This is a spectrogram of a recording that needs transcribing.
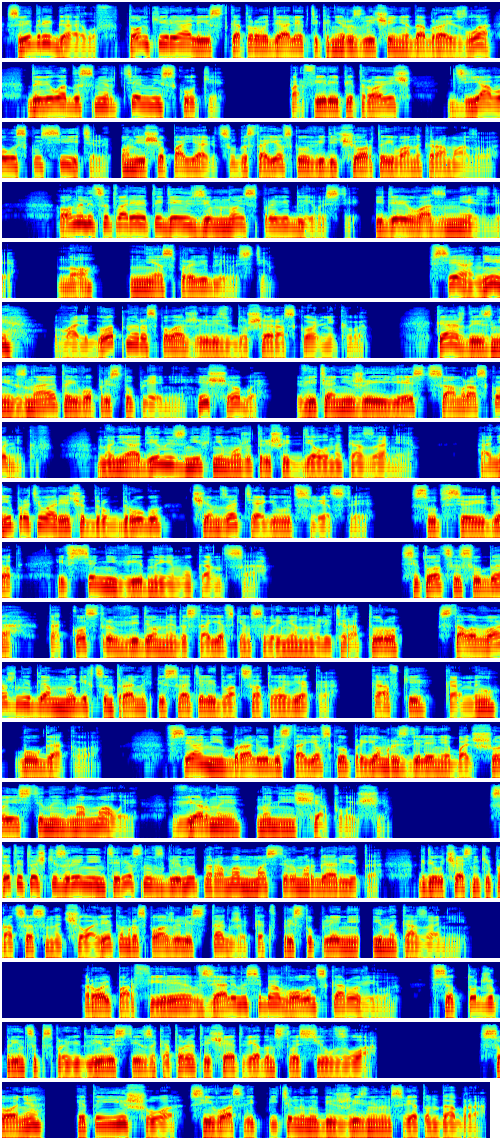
Свидригайлов, тонкий реалист, которого диалектика неразвлечения добра и зла довела до смертельной скуки. Порфирий Петрович — дьявол-искуситель, он еще появится у Достоевского в виде черта Ивана Карамазова. Он олицетворяет идею земной справедливости, идею возмездия, но несправедливости. Все они вольготно расположились в душе Раскольникова. Каждый из них знает о его преступлении. Еще бы. Ведь они же и есть сам Раскольников. Но ни один из них не может решить дело наказания. Они противоречат друг другу, чем затягивают следствие. Суд все идет, и все не видно ему конца. Ситуация суда, так остро введенная Достоевским в современную литературу, стала важной для многих центральных писателей XX века, Кавки, Камю, Булгакова. Все они брали у Достоевского прием разделения большой истины на малые, верные, но не исчерпывающие. С этой точки зрения интересно взглянуть на роман «Мастер и Маргарита», где участники процесса над человеком расположились так же, как в преступлении и наказании. Роль Порфирия взяли на себя Воланд с Коровьевым. Все тот же принцип справедливости, за который отвечает ведомство сил зла. Соня — это Иешуа с его ослепительным и безжизненным светом добра.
